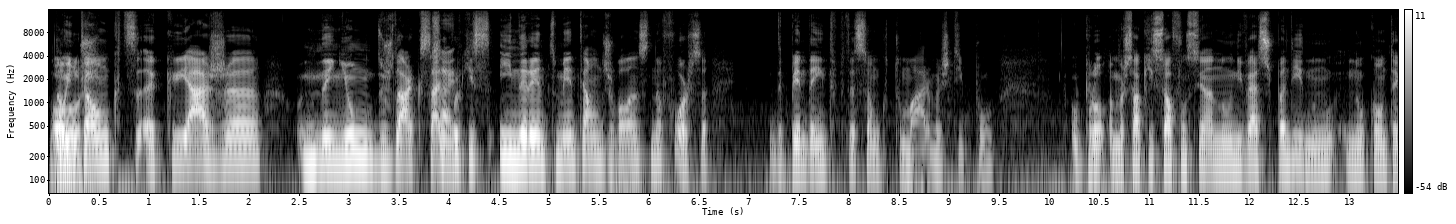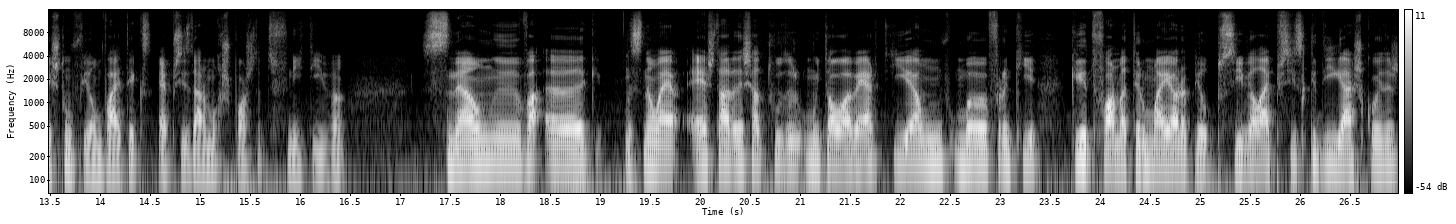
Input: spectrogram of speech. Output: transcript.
ou luz. então que, que haja nenhum dos dark side, Side. porque isso inerentemente é um desbalanço na força. Depende da interpretação que tomar, mas tipo. O pro- mas só que isso só funciona no universo expandido. No, no contexto de um filme, vai ter que, é preciso dar uma resposta definitiva. Senão, eh, va- eh, que- senão é, é estar a deixar tudo muito ao aberto e é um- uma franquia que, de forma a ter o maior apelo possível, é preciso que diga as coisas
